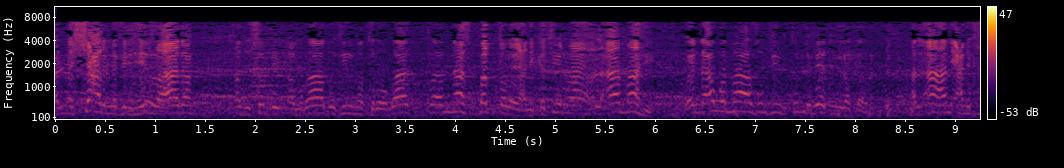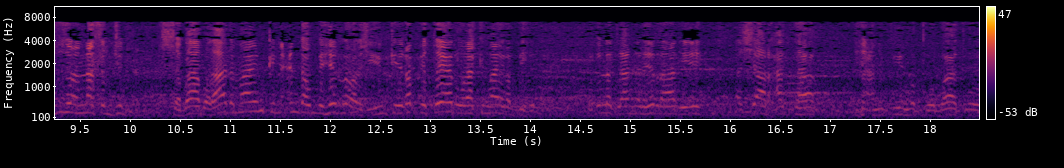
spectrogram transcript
أن الشعر اللي في الهرة هذا قد يسبب أمراض وفي ميكروبات. فالناس بطلوا يعني. كثير ما الآن ما في. والا أول ما أظن في كل بيت إلا كان الآن يعني خصوصا الناس الجدد الشباب وهذا ما يمكن عندهم بهرة ولا شيء. يمكن يربي طير ولكن ما يربي هرة. يقول لك لأن الهرة هذه إيه؟ الشعر حقها يعني فيه ميكروبات و...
